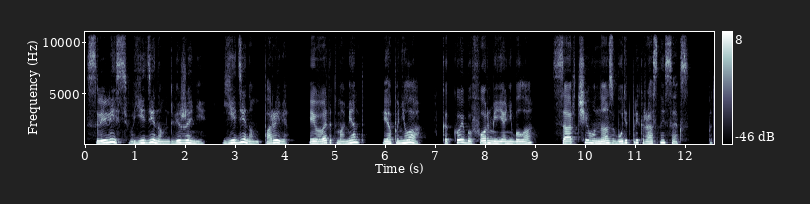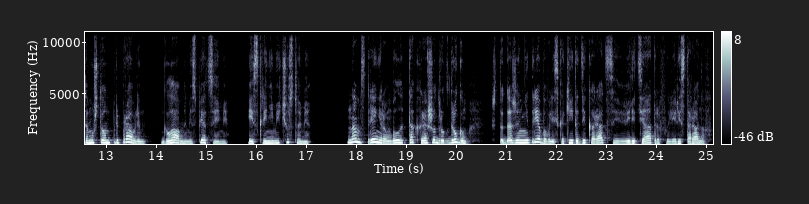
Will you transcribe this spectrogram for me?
слились в едином движении, едином порыве. И в этот момент я поняла, в какой бы форме я ни была, с Арчи у нас будет прекрасный секс, потому что он приправлен главными специями, искренними чувствами. Нам с тренером было так хорошо друг с другом, что даже не требовались какие-то декорации в виде театров или ресторанов.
